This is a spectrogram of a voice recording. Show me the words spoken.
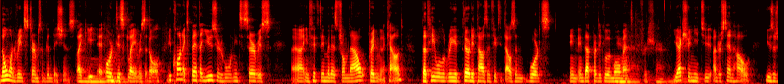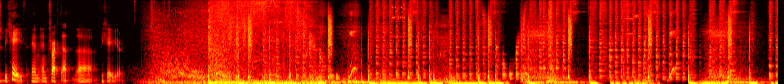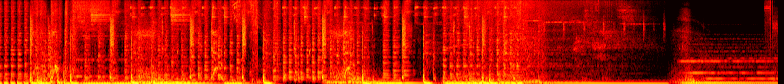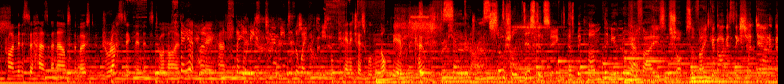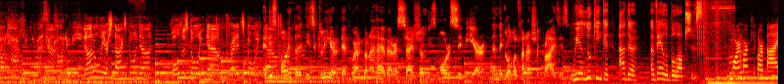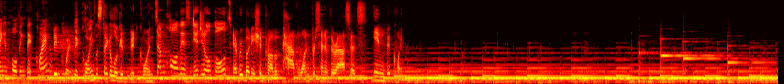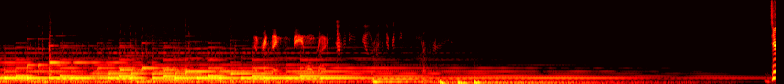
no one reads terms and conditions like i- or disclaimers at all. You can't expect a user who needs a service uh, in 15 minutes from now, creating an account, that he will read 30,000, 50,000 words in, in that particular moment. Yeah, for sure. You actually need to understand how users behave and, and track that uh, behavior. Has announced the most drastic limits to our lives Stay at in the UK home and and stay at least two metres away from people. the NHS will not be able to cope to save lives. Social distancing has become the new normal. Cafes and shops are vacant. obviously shut down about half the U.S. economy. Not only are stocks going down, gold is going down, credit's going down. At this point, uh, it's clear that we're going to have a recession that's more severe than the global financial crisis. We are looking at other available options. More and more people are buying and holding Bitcoin. Bitcoin. Bitcoin. Let's take a look at Bitcoin. Some call this digital gold. Everybody should probably have 1% of their assets in Bitcoin.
